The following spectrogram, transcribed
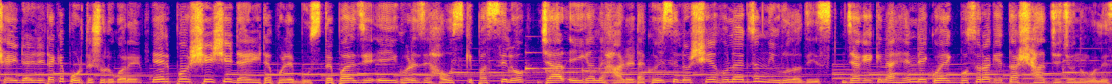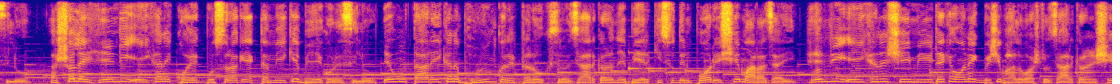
সেই ডায়েরিটাকে পড়তে শুরু করে। এরপর সে সেই ডায়েরিটা পড়ে বুঝতে পারে যে এই ঘরে যে হাউসকিপার ছিল, যার এইখানে হার্ট অ্যাটাক হয়েছিল, সে হলো একজন নিউরোলজিস্ট যাকে কিনা হেনরি কয়েক বছর আগে তার সাহায্যের জন্য বলেছিল। আসলে হেনরি এইখানে কয়েক বছর আগে একটা মেয়েকে বিয়ে করেছিল এবং তার এইখানে ভয়ঙ্কর একটা রোগ ছিল, যার কারণে বিয়ের কিছুদিন পরে সে মারা যায়। হেনরি এইখানে সেই মেয়েটাকে অনেক বেশি ভালোবাসতো, যার কারণে সে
